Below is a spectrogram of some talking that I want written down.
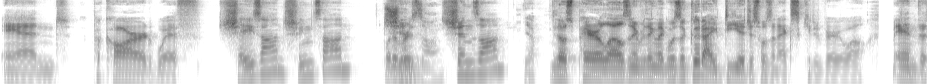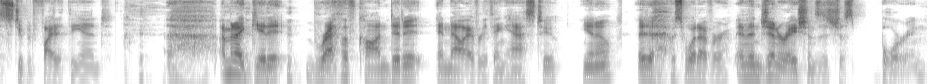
and Picard with Shazon, Shinzon, whatever his- Shinzon. Shinzon. Yep. Those parallels and everything like was a good idea, just wasn't executed very well. And the stupid fight at the end. I mean, I get it. Wrath of Khan did it, and now everything has to. You know, it was whatever. And then Generations is just boring,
